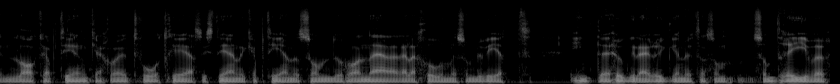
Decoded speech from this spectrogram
En lagkapten, kanske två, tre assisterande kaptener som du har en nära relation med som du vet inte hugger dig i ryggen utan som, som driver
